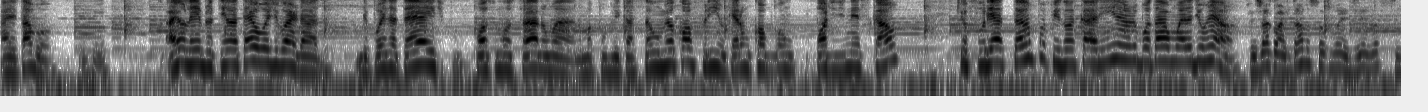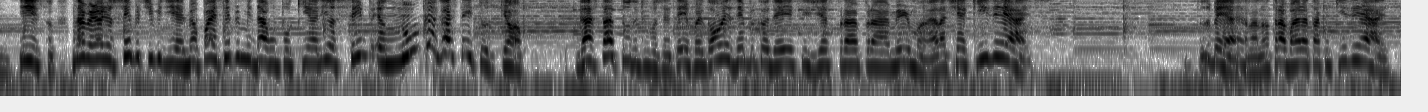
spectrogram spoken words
Aí ele, tá bom. Uhum. Aí eu lembro, eu tenho até hoje guardado. Depois até gente posso mostrar numa, numa publicação o meu cofrinho, que era um, copo, um pote de Nescau, que eu furei a tampa, fiz uma carinha e botava moeda de um real. Você já guardava suas moedinhas assim. Isso. Na verdade, eu sempre tive dinheiro. Meu pai sempre me dava um pouquinho ali. Eu sempre, eu nunca gastei tudo. Porque, ó, gastar tudo que você tem foi igual um exemplo que eu dei esses dias pra, pra minha irmã. Ela tinha 15 reais. Tudo bem, ela não trabalha, ela tá com 15 reais.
